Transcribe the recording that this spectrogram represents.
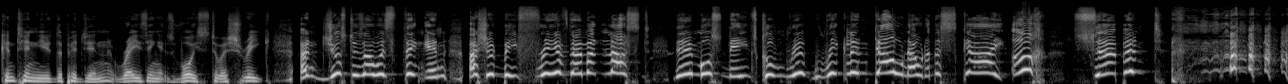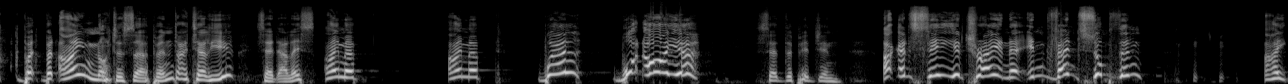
continued the pigeon, raising its voice to a shriek, and just as I was thinking I should be free of them at last, they must needs come wriggling down out of the sky. Ugh, serpent! But but I'm not a serpent, I tell you, said Alice. I'm a I'm a well, what are you? said the pigeon. I can see you're trying to invent something. I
